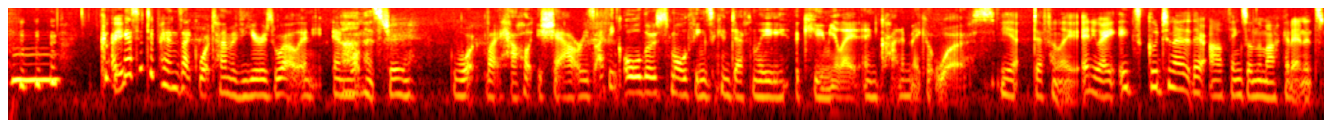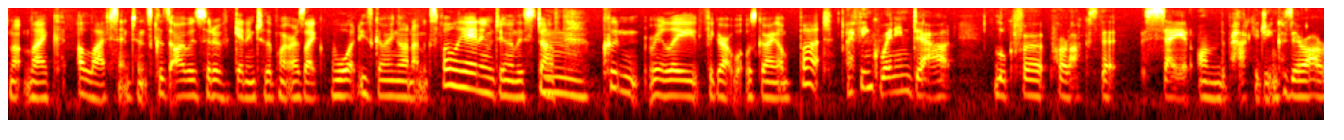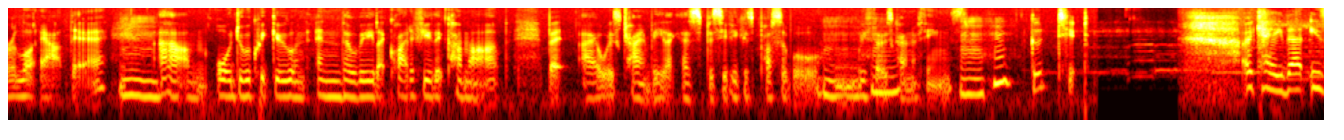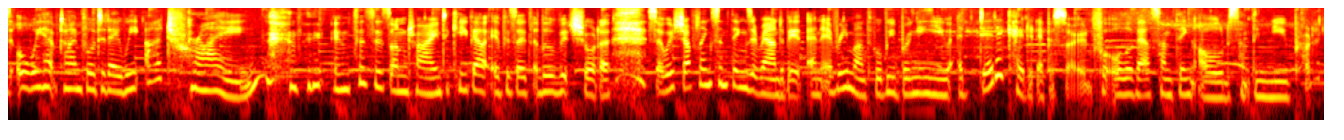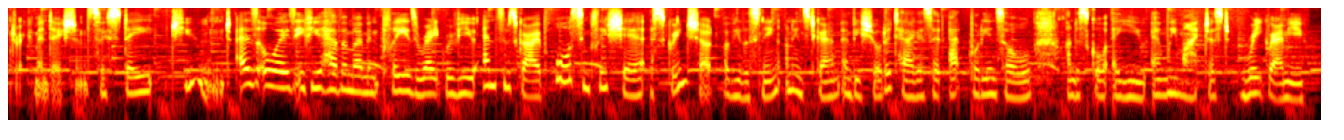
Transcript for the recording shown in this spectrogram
Could I be. guess it depends like what time of year as well and, and Oh, what that's true. what like how hot your shower is. I think all those small things can definitely accumulate and kind of make it worse. Yeah, definitely. Anyway, it's good to know that there are things on the market and it's not like a life sentence because I was sort of getting to the point where I was like, what is going on? I'm exfoliating, I'm doing all this stuff. Mm. Couldn't really figure out what was going on. But I think when in doubt, look for products that say it on the packaging because there are a lot out there. Um, or do a quick Google and, and there'll be like quite a few that come up. But I always try and be like as specific as possible with those kind of things. hmm good tip. Okay, that is all we have time for today. We are trying, emphasis on trying to keep our episodes a little bit shorter. So we're shuffling some things around a bit, and every month we'll be bringing you a dedicated episode for all of our something old, something new product recommendations. So stay tuned. As always, if you have a moment, please rate, review, and subscribe, or simply share a screenshot of you listening on Instagram and be sure to tag us at, at body and soul underscore au, and we might just regram you.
